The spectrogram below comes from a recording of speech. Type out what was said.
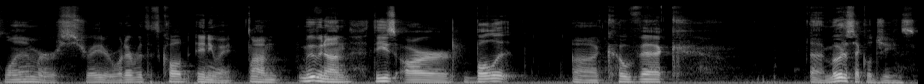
slim or straight or whatever that's called. Anyway, um, moving on. These are Bull-It uh, uh, motorcycle jeans.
